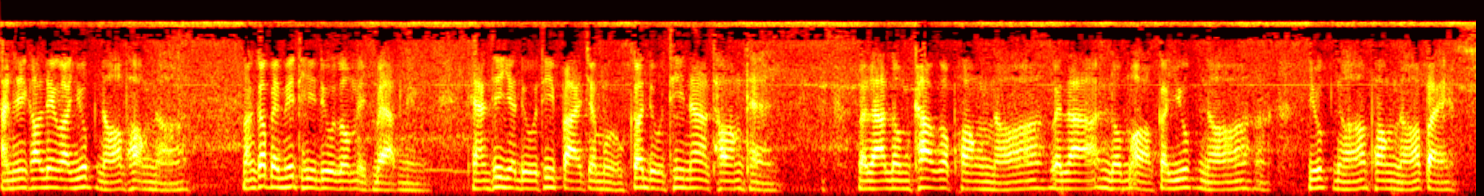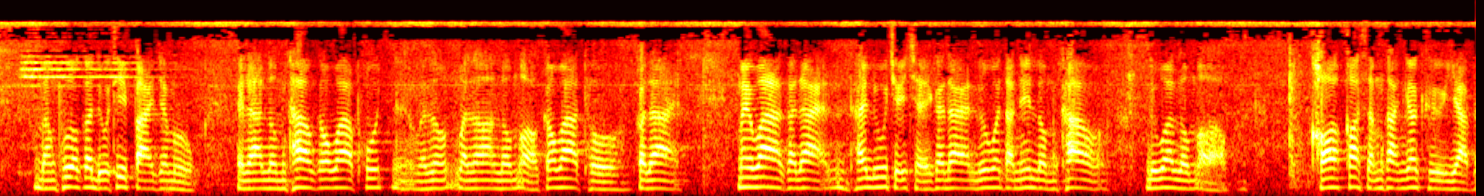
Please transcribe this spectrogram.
อันนี้เขาเรียกว่ายุบหนอพองหนอ มันก็เป็นวิธีดูลมอีกแบบหนึ่ง แทนที่จะดูที่ปลายจมูก ก็ดูที่หน้าท้องแทน เวลาลมเข้าก็พองหนอ เวลาลมออกก็ยุบหนอ ยุบหนอพองหนอไป บางพวกก็ดูที่ปลายจมูก เวลาลมเข้าก็ว่าพุทธเวลาลาลมออกก็ว่าโทก็ได้ ไม่ว่าก็ได้ ให้รู้เฉยๆก็ได้ รู้ว่าตอนนี้ลมเข้า รู้ว่าลมออก ข้อข้อสำคัญก็คืออย่าไป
